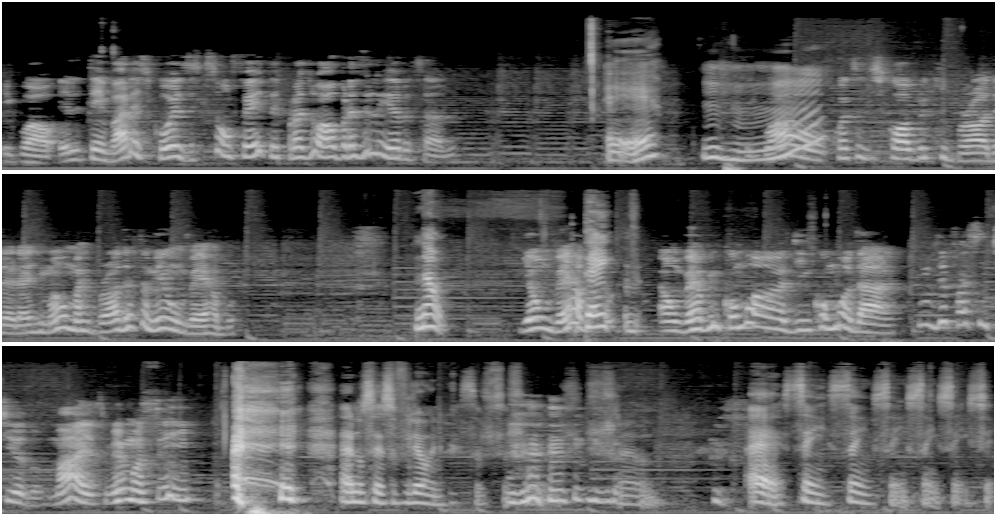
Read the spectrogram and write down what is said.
Igual, ele tem várias coisas que são feitas pra zoar o brasileiro, sabe? É. Uhum. Igual quando você descobre que brother é irmão, mas brother também é um verbo. Não, E é um verbo. tem. É um verbo de incomodar. Não faz sentido. Mas, mesmo assim. É, não sei, sou filha única. Sou- sou- sou- É, sim, sim, sim, sim, sim, sim.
